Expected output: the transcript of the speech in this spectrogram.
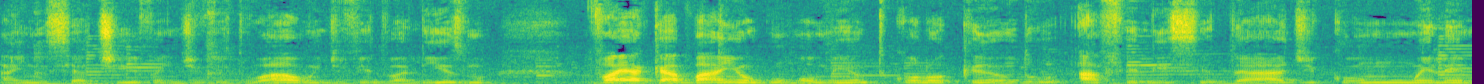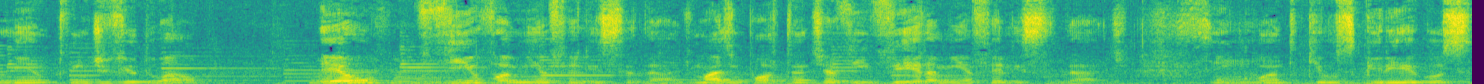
a iniciativa individual, o individualismo, vai acabar em algum momento colocando a felicidade como um elemento individual. Eu uhum. vivo a minha felicidade. O mais importante é viver a minha felicidade. Sim. Enquanto que os gregos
